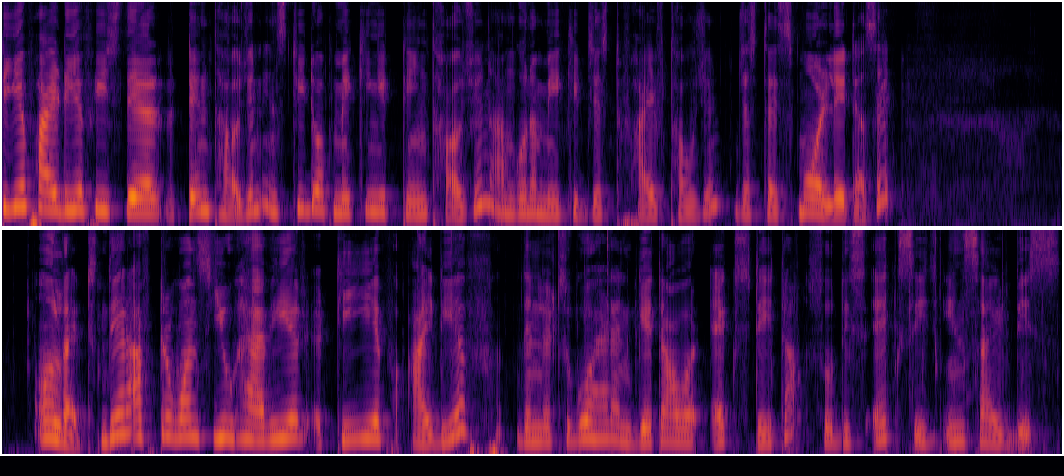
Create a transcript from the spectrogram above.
tf-idf is there 10000 instead of making it 10000 i'm gonna make it just 5000 just a small data set. All right thereafter once you have here tf idf then let's go ahead and get our x data. So this x is inside this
